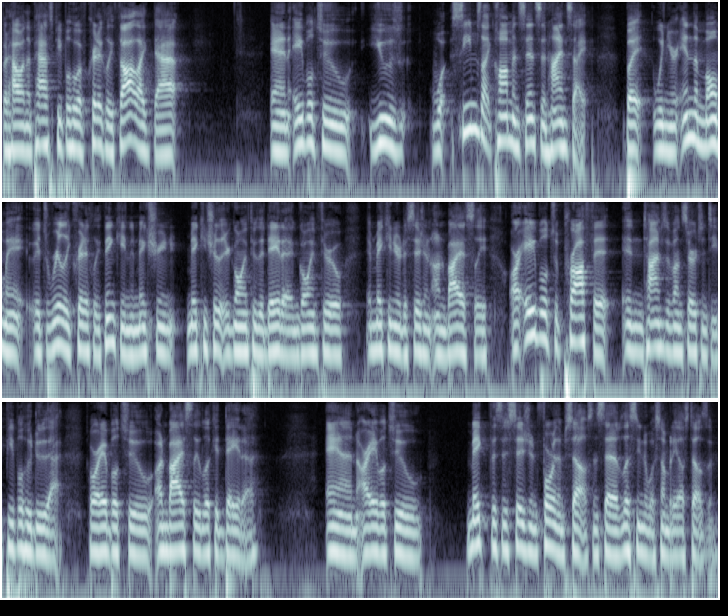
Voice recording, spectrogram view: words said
But how in the past, people who have critically thought like that and able to use what seems like common sense in hindsight, but when you're in the moment, it's really critically thinking and make sure you, making sure that you're going through the data and going through and making your decision unbiasedly are able to profit in times of uncertainty. People who do that, who are able to unbiasedly look at data and are able to make this decision for themselves instead of listening to what somebody else tells them.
